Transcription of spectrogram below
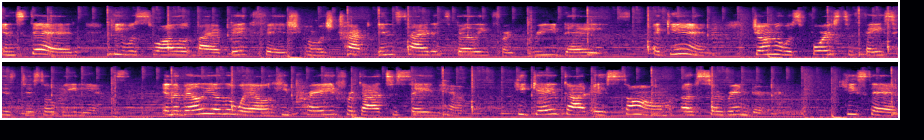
Instead, he was swallowed by a big fish and was trapped inside its belly for three days. Again, Jonah was forced to face his disobedience. In the belly of the whale, he prayed for God to save him, he gave God a psalm of surrender. He said,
